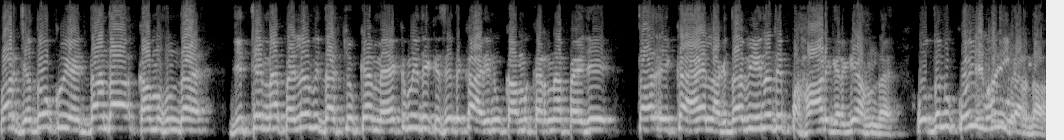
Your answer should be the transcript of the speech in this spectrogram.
ਪਰ ਜਦੋਂ ਕੋਈ ਐਦਾਂ ਦਾ ਕੰਮ ਹੁੰਦਾ ਜਿੱਥੇ ਮੈਂ ਪਹਿਲਾਂ ਵੀ ਦੱਸ ਚੁੱਕਿਆ ਮਹਿਕਮੇ ਦੇ ਕਿਸੇ ਅਧਿਕਾਰੀ ਨੂੰ ਕੰਮ ਕਰਨਾ ਪੈ ਜੇ ਤਾਂ ਇੱਕ ਐ ਲੱਗਦਾ ਵੀ ਇਹਨਾਂ ਦੇ ਪਹਾੜ ਗਿਰ ਗਿਆ ਹੁੰਦਾ ਉਦੋਂ ਨੂੰ ਕੋਈ ਮੂੰਹ ਨਹੀਂ ਕਰਦਾ।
